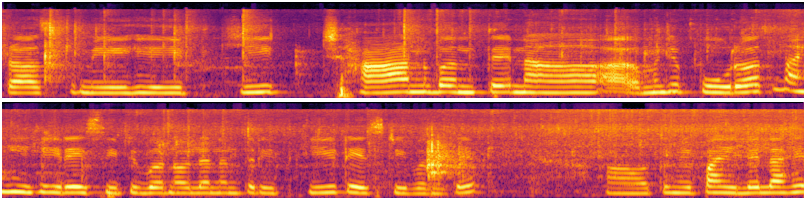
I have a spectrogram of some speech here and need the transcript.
ट्रस्ट मी हे इतकी छान बनते ना म्हणजे पुरत नाही ही रेसिपी बनवल्यानंतर इतकी टेस्टी बनते. तुम्ही पाहिलेलं आहे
